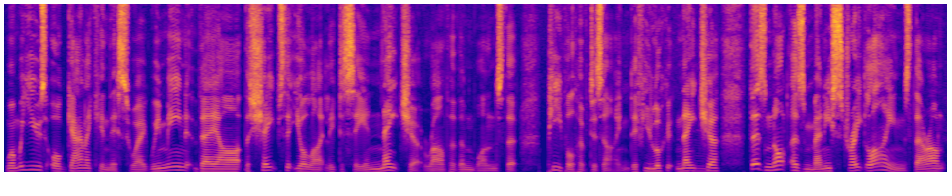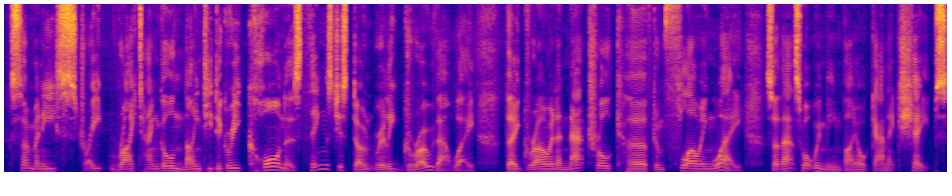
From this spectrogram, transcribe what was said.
When we use organic in this way, we mean they are the shapes that you're likely to see in nature rather than ones that people have designed. If you look at hmm. nature, there's not as many straight lines. There aren't so many straight right angle 90 degree corners. Things just don't really grow that way. They grow in a natural, curved, and flowing way. So that's what we mean by organic shapes.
